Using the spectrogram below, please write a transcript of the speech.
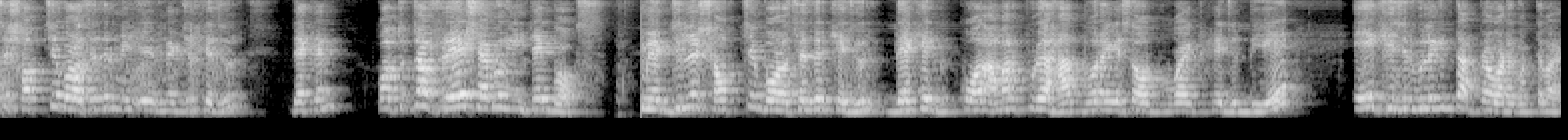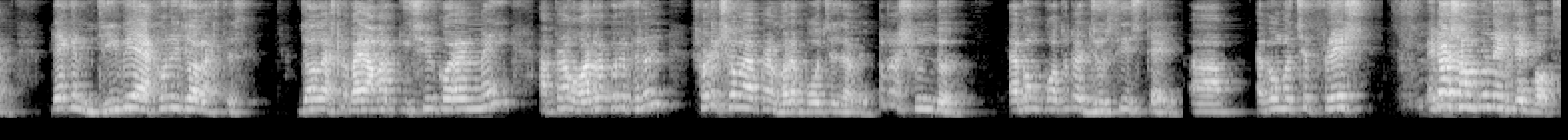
হচ্ছে সবচেয়ে বড় সাইজের মেঘজুল খেজুর। দেখেন, কতটা ফ্রেশ এবং ইনটেক বক্স মেঘজুলের সবচেয়ে বড় সাইজের খেজুর। দেখেন আমার পুরো হাত ভরে গেছে অল্প কয়েকটা খেজুর দিয়ে। এই খেজুরগুলো কিন্তু আপনারা অর্ডার করতে পারেন। দেখেন, জিভে এখনই জল আসতেছে। জল আসলে ভাই, আমার কিছুই করার নাই। আপনারা অর্ডার করে ফেলুন, সঠিক সময় আপনার ঘরে পৌঁছে যাবে। কতটা সুন্দর এবং কতটা জুসি স্টাইল এবং হচ্ছে ফ্রেশ এটাও সম্পূর্ণ ইনটেক বক্স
